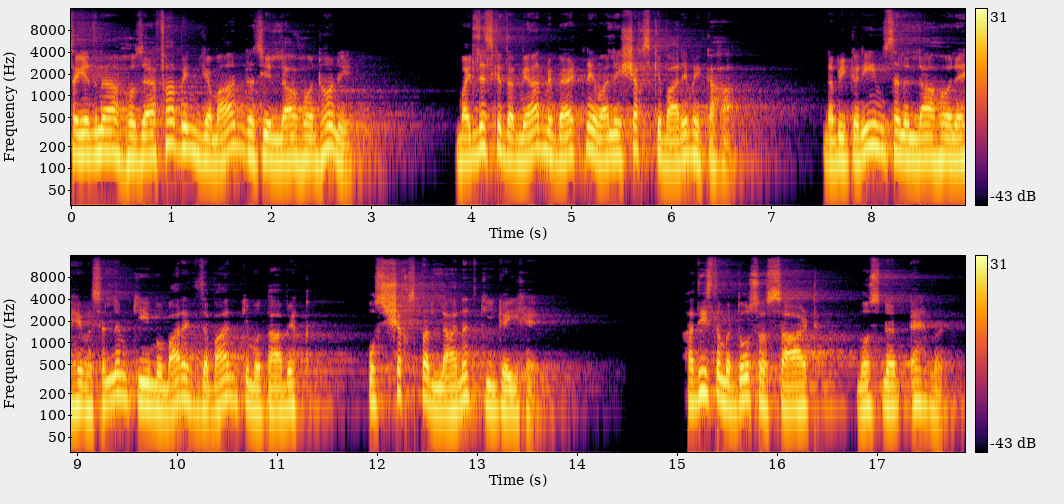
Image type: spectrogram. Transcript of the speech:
سیدنا حذیفہ بن یمان رضی اللہ عنہ نے مجلس کے درمیان میں بیٹھنے والے شخص کے بارے میں کہا، نبی کریم صلی اللہ علیہ وسلم کی مبارک زبان کے مطابق اس شخص پر لانت کی گئی ہے۔ حدیث نمبر دو سو ساٹھ، مسند احمد۔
